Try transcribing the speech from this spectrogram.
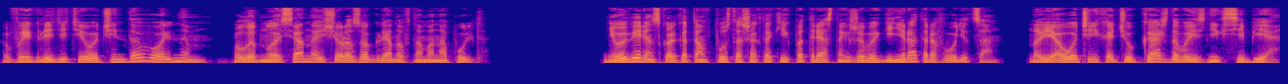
«Выглядите очень довольным», — улыбнулась Анна, еще разок глянув на монопульт. Не уверен, сколько там в пустошах таких потрясных живых генераторов водится, но я очень хочу каждого из них себе.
